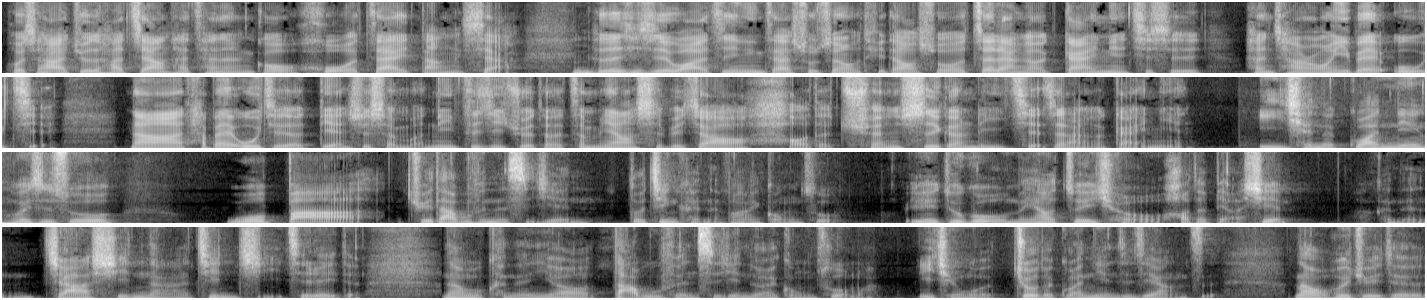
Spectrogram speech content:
或是他觉得他这样他才能够活在当下。嗯、可是其实瓦基你在书中有提到说，这两个概念其实很常容易被误解。那他被误解的点是什么？你自己觉得怎么样是比较好的诠释跟理解这两个概念？以前的观念会是说，我把绝大部分的时间都尽可能放在工作，因为如果我们要追求好的表现，可能加薪啊、晋级之类的，那我可能要大部分时间都在工作嘛。以前我旧的观念是这样子，那我会觉得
